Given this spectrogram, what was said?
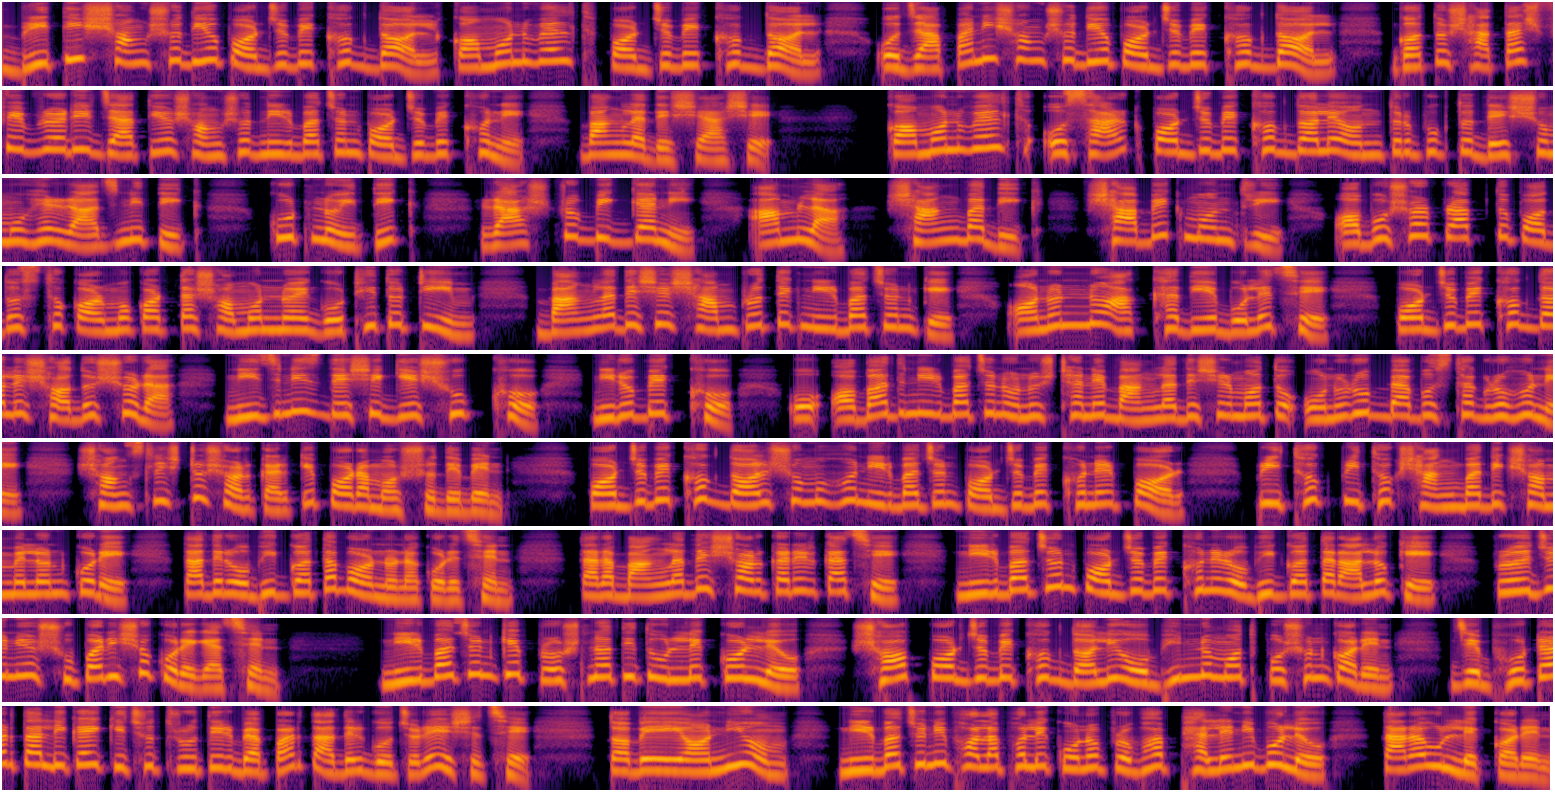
ব্রিটিশ সংসদীয় পর্যবেক্ষক দল, কমনওয়েলথ পর্যবেক্ষক দল ও জাপানি সংসদীয় পর্যবেক্ষক দল গত সাতাশ ফেব্রুয়ারির জাতীয় সংসদ নির্বাচন পর্যবেক্ষণে বাংলাদেশে আসে। কমনওয়েলথ ও সার্ক পর্যবেক্ষক দলে অন্তর্ভুক্ত দেশসমূহের রাজনীতিক, কূটনৈতিক, রাষ্ট্রবিজ্ঞানী, আমলা, সাংবাদিক সাবেক মন্ত্রী, অবসরপ্রাপ্ত পদস্থ কর্মকর্তা সমন্বয়ে গঠিত টিম বাংলাদেশের সাম্প্রতিক নির্বাচনকে অনন্য আখ্যা দিয়ে বলেছে, পর্যবেক্ষক দলের সদস্যরা নিজ নিজ দেশে গিয়ে সূক্ষ্ম, নিরপেক্ষ ও অবাধ নির্বাচন অনুষ্ঠানে বাংলাদেশের মতো অনুরূপ ব্যবস্থা গ্রহণে সংশ্লিষ্ট সরকারকে পরামর্শ দেবেন। পর্যবেক্ষক দলসমূহ নির্বাচন পর্যবেক্ষণের পর পৃথক পৃথক সাংবাদিক সম্মেলন করে তাদের অভিজ্ঞতা বর্ণনা করেছেন। তারা বাংলাদেশ সরকারের কাছে নির্বাচন পর্যবেক্ষণের অভিজ্ঞতার আলোকে প্রয়োজনীয় সুপারিশও করে গেছেন। নির্বাচনকে প্রশ্নাতীত উল্লেখ করলেও সব পর্যবেক্ষক দলই অভিন্ন মত পোষণ করেন যে ভোটার তালিকায় কিছু ত্রুটির ব্যাপার তাদের গোচরে এসেছে। তবে এই অনিয়ম নির্বাচনী ফলাফলে কোনো প্রভাব ফেলেনি বলেও তারা উল্লেখ করেন।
